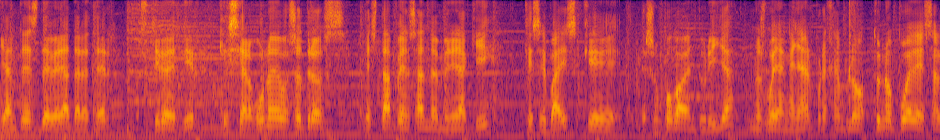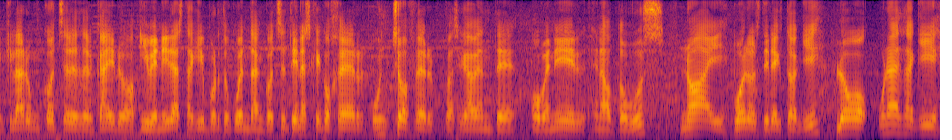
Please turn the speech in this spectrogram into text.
Y antes de ver atardecer, quiero decir que si alguno de vosotros está pensando en venir aquí, que sepáis que es un poco aventurilla, no os voy a engañar, por ejemplo, tú no puedes alquilar un coche desde el Cairo y venir hasta aquí por tu cuenta en coche, tienes que coger un chofer básicamente o venir en autobús, no hay vuelos directo aquí. Luego, una vez aquí,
